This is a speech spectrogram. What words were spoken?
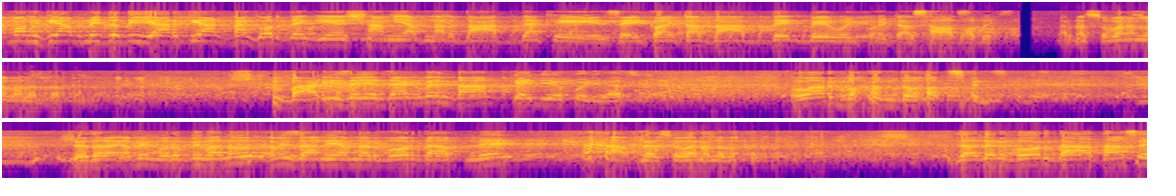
এমনকি আপনি যদি আর কি আড্ডা করতে গিয়ে স্বামী আপনার দাঁত দেখে, যেই কয়টা দাঁত দেখবে, ওই কয়টা সব হবে। আপনার সোবান আল্লাহ বলার দরকার বাড়ি যেয়ে দেখবেন দাঁত কেলিয়ে পড়ে আছে। ও আর বন্ধ হচ্ছে না। সুতরাং আমি মুরব্বী মানুষ, আমি জানি আপনার বর দাঁত নেই। আপনার সোবান আল্লাহ যাদের বর দাঁত আছে,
